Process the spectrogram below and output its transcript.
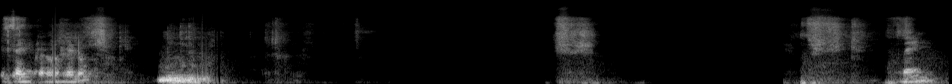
साइड करो ले लो बैंड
